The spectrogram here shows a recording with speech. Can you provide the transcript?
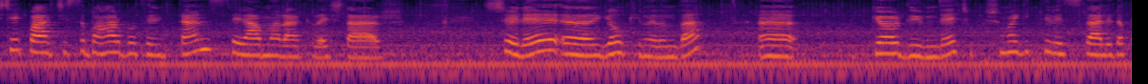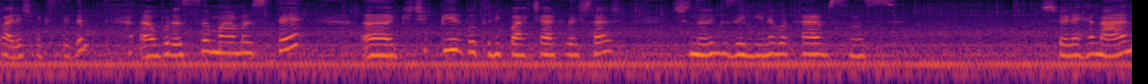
Çiçek Bahçesi Bahar Botanik'ten selamlar arkadaşlar. Şöyle e, yol kenarında e, gördüğümde çok hoşuma gitti ve sizlerle de paylaşmak istedim. E, burası Marmaris'te e, küçük bir botanik bahçe arkadaşlar. Şunların güzelliğine bakar mısınız? Şöyle hemen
